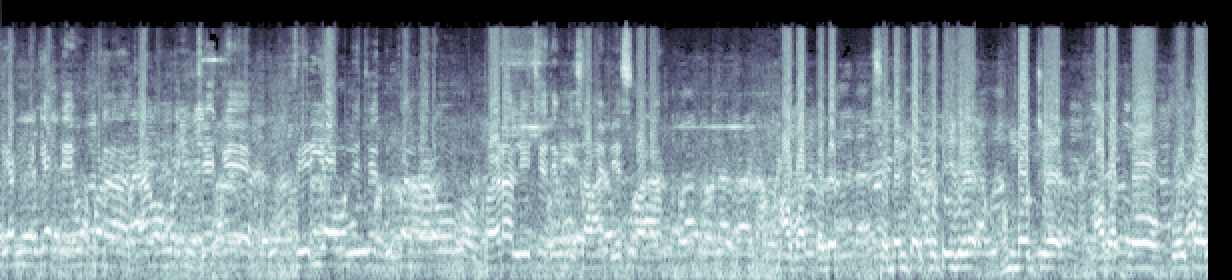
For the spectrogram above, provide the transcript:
ક્યાંક ને ક્યાંક એવું પણ જાણવા મળ્યું છે કે ફેરિયાઓને જે દુકાનદારો ભાડા લે છે તેમની સામે બેસવાના. આ વાત તદ્દન સદંતર ખોટી છે હંબક છે. આ વાતનો કોઈ પણ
